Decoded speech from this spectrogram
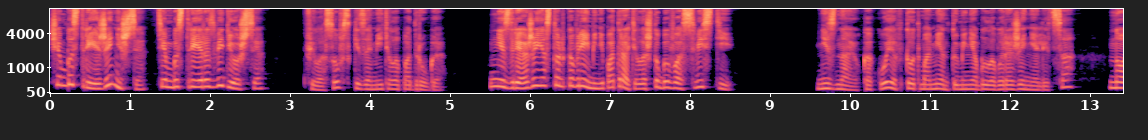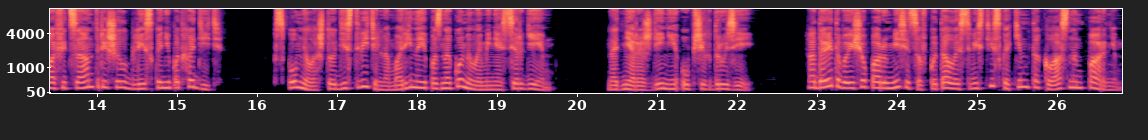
Чем быстрее женишься, тем быстрее разведешься, философски заметила подруга. Не зря же я столько времени потратила, чтобы вас свести. Не знаю, какое в тот момент у меня было выражение лица, но официант решил близко не подходить. Вспомнила, что действительно Марина и познакомила меня с Сергеем на дне рождения общих друзей. А до этого еще пару месяцев пыталась свести с каким-то классным парнем.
